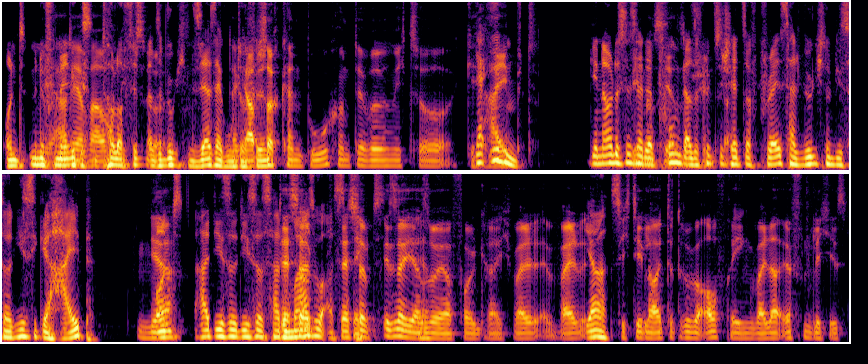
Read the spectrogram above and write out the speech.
Und Nymphomaniac der ist ein toller Film, so- also wirklich ein sehr, sehr Da guter gab es Film. auch kein Buch und der wurde nicht so Ja, gehypt. eben. Genau das ist ja der ja Punkt. so Also Fifty. Shades of Grey ist halt wirklich nur dieser riesige Hype Ja. und halt diese, dieser Deshalb, Sadomaso-Aspekt. deshalb ist er ja, so erfolgreich, weil, weil Ja. sich die Leute drüber aufregen, weil er öffentlich ist.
